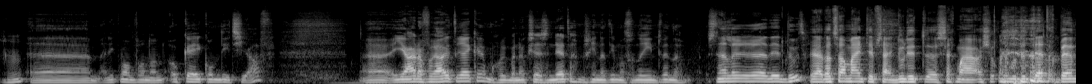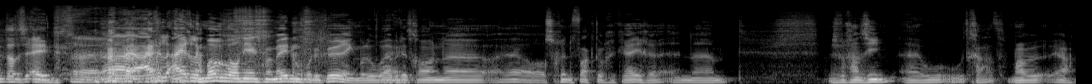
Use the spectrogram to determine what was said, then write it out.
Mhm. Ehm, en ik kwam van een oké conditie af. Eh, een jaar ervoor uittrekken, maar goed, ik ben ook 36. Misschien dat iemand van 23 sneller eh, dit doet. Ja, dat zou mijn tip zijn. Doe dit eh, zeg maar als je onder de 30 bent, dat is één. Nou ja, eigenlijk, eigenlijk mogen we al niet eens meer meedoen voor de keuring. Ik bedoel, we hebben dit gewoon eh, hè, als gunfactor gekregen. En, ehm, dus we gaan zien eh, hoe, hoe het gaat. Maar we, ja,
